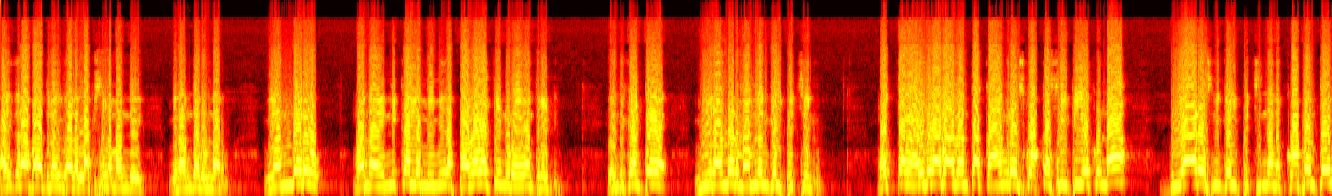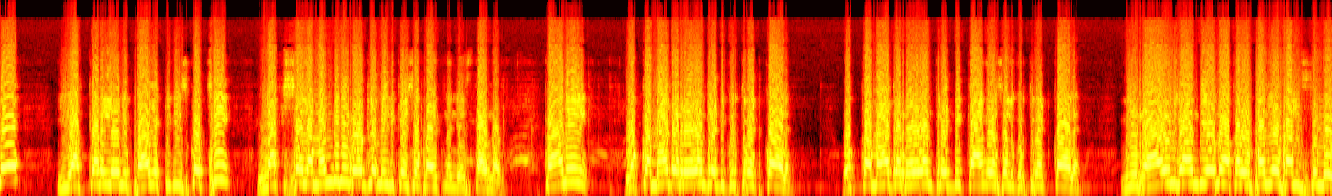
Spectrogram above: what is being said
హైదరాబాద్లో ఇవాళ లక్షల మంది మీరందరూ ఉన్నారు. మీ అందరూ మొన్న ఎన్నికల్లో మీ మీద పగబట్టిండు రేవంత్ రెడ్డి. ఎందుకంటే మీరందరూ మమ్మల్ని గెలిపించిండ్రు. మొత్తం హైదరాబాద్ అంతా కాంగ్రెస్కు ఒక్క సీట్ ఇవ్వకుండా బీఆర్ఎస్ని గెలిపించిందన్న కోపంతోనే ఈ అక్కరలేని ప్రాజెక్టు తీసుకొచ్చి లక్షల మందిని రోడ్ల మీదకేసే ప్రయత్నం చేస్తా ఉన్నాడు. కానీ ఒక్క మాట రేవంత్ రెడ్డి గుర్తుపెట్టుకోవాలి. ఒక్క మాట రేవంత్ రెడ్డి కాంగ్రెస్ వాళ్ళు గుర్తుపెట్టుకోవాలి. మీ రాహుల్ గాంధీ ఏమో అక్కడ ఉపన్యాసాలు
